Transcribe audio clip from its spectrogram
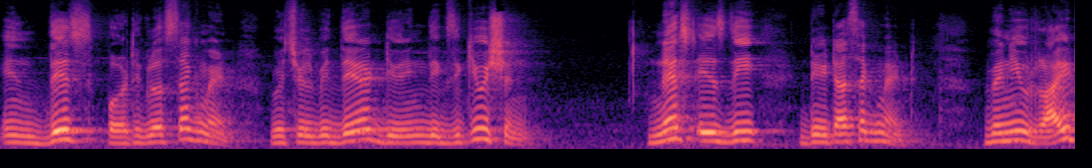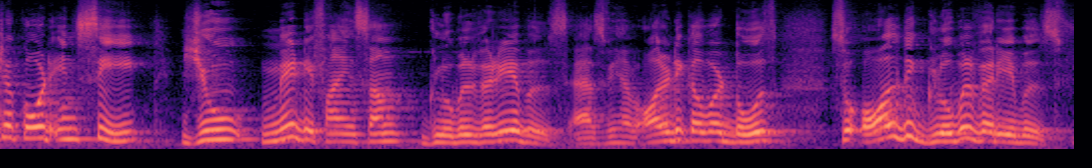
in this particular segment which will be there during the execution. Next is the data segment. When you write a code in C you may define some global variables as we have already covered those so all the global variables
